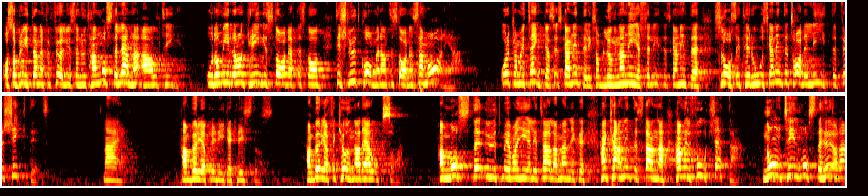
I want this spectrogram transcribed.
Och så bryter han den förföljelsen ut. Han måste lämna allting. Och de irrar omkring i stad efter stad. Till slut kommer han till staden Samaria. Och då kan man ju tänka sig, ska han inte liksom lugna ner sig lite? Ska han inte slå sig till ro? Ska han inte ta det lite försiktigt? Nej, han börjar predika Kristus. Han börjar förkunna där också. Han måste ut med evangeliet till alla människor. Han kan inte stanna, han vill fortsätta. Någon till måste höra.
